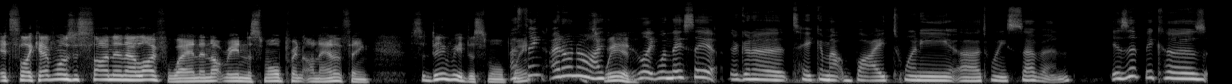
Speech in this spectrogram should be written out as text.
It's like everyone's just signing their life away and they're not reading the small print on anything. So do read the small print. I think I don't know. It's I weird. like when they say they're gonna take him out by twenty uh twenty seven. Is it because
